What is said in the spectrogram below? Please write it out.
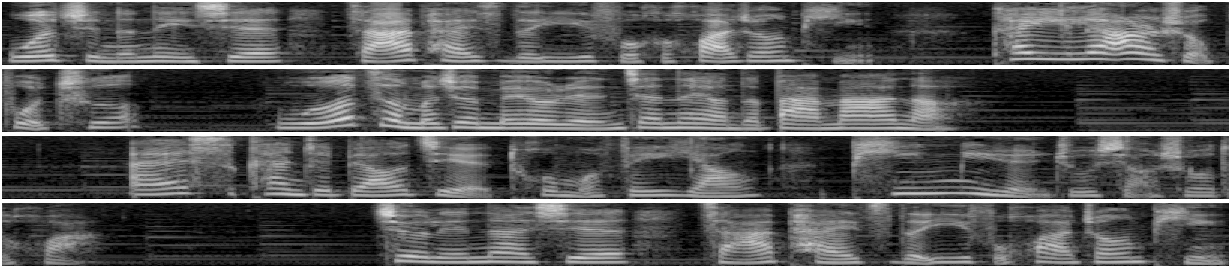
我只能那些杂牌子的衣服和化妆品，开一辆二手破车，我怎么就没有人家那样的爸妈呢？S 看着表姐唾沫飞扬，拼命忍住想说的话，就连那些杂牌子的衣服、化妆品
